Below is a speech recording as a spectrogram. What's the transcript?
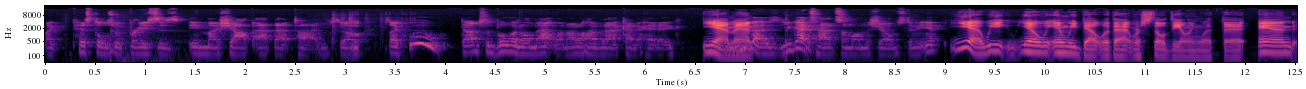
like pistols with braces in my shop at that time. So it's like, whoo, dodge the bullet on that one. I don't have that kind of headache. Yeah, man. You guys, you guys had some on the shelves, didn't you? Yeah, we, you know, we, and we dealt with that. We're still dealing with it, and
